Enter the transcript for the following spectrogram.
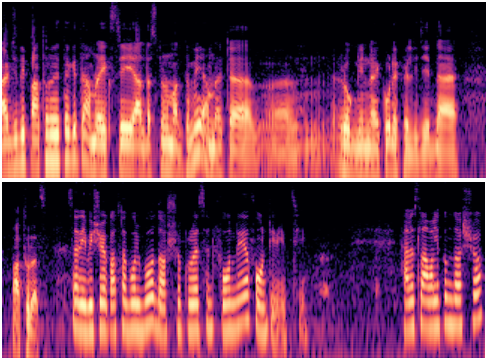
আর যদি পাথর হয়ে থাকে তো আমরা এক্স রে আলট্রাসাউন্ডের মাধ্যমে আমরা একটা রোগ নির্ণয় করে ফেলি যে না পাথর আছে। স্যার এই বিষয়ে কথা বলব। দর্শক রয়েছেন ফোনে ফোনটি নিচ্ছি। হ্যালো সালাম আলাইকুম দর্শক।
